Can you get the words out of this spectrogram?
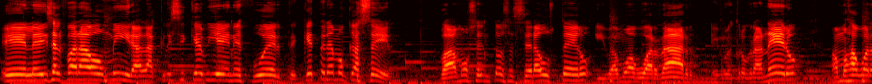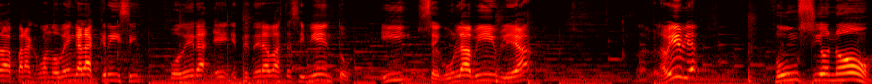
eh, le dice al faraón, mira, la crisis que viene es fuerte. ¿Qué tenemos que hacer? Vamos entonces a ser austeros y vamos a guardar en nuestro granero, vamos a guardar para que cuando venga la crisis poder eh, eh, tener abastecimiento. Y según la Biblia, la Biblia, funcionó.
